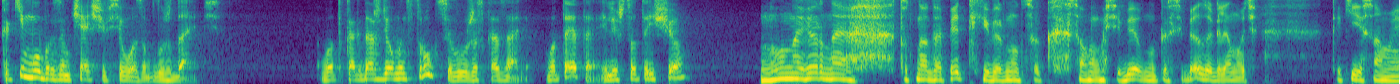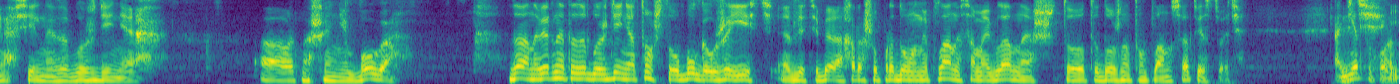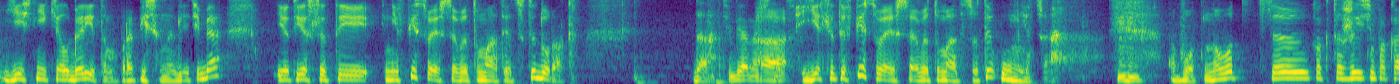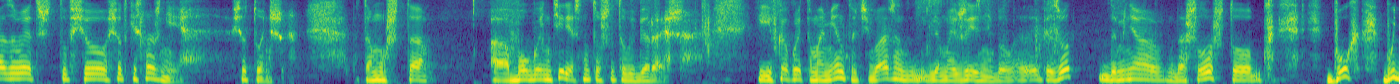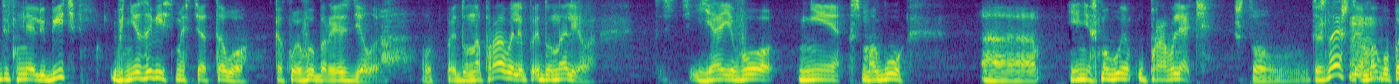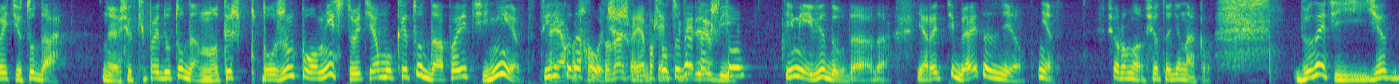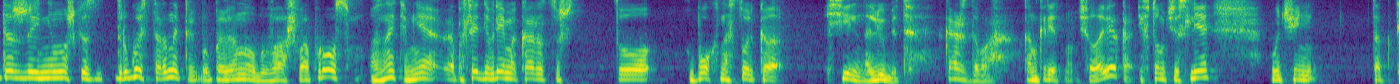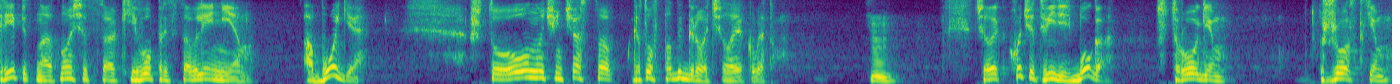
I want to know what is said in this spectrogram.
каким образом чаще всего заблуждаемся? Вот когда ждем инструкции, вы уже сказали, вот это или что-то еще? Ну, наверное, тут надо опять-таки вернуться к самому себе, внутрь себя заглянуть. Какие самые сильные заблуждения а, в отношении Бога? Да, наверное, это заблуждение о том, что у Бога уже есть для тебя хорошо продуманный план, и самое главное, что ты должен этому плану соответствовать. А То нет есть плана? Есть некий алгоритм, прописанный для тебя, и вот если ты не вписываешься в эту матрицу, ты дурак. Да. Тебя А начнут... если ты вписываешься в эту матрицу, ты умница. Вот. Но вот э, как-то жизнь показывает, что все все-таки сложнее, все тоньше. Потому что а, Богу интересно то, что ты выбираешь. И в какой-то момент очень важный для моей жизни был эпизод. До меня дошло, что Бог будет меня любить вне зависимости от того, какой выбор я сделаю. Вот пойду направо или пойду налево. То есть я его не смогу, а, я не смогу им управлять. Что ты же знаешь, что я могу пойти туда. Но я все-таки пойду туда. Но ты же должен помнить, что ведь я мог и туда пойти. Нет, ты А никуда хочешь. туда, а я пошел туда, так люби. что имей в виду, да, да. Я ради тебя это сделал. Нет, все равно, все это одинаково. Да Вы знаете, я даже немножко с другой стороны как бы повернул бы ваш вопрос. Вы знаете, мне в последнее время кажется, что Бог настолько сильно любит каждого конкретного человека, и в том числе очень так трепетно относится к его представлениям о Боге, что он очень часто готов подыгрывать человеку в этом. Человек хочет видеть Бога строгим, жестким,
